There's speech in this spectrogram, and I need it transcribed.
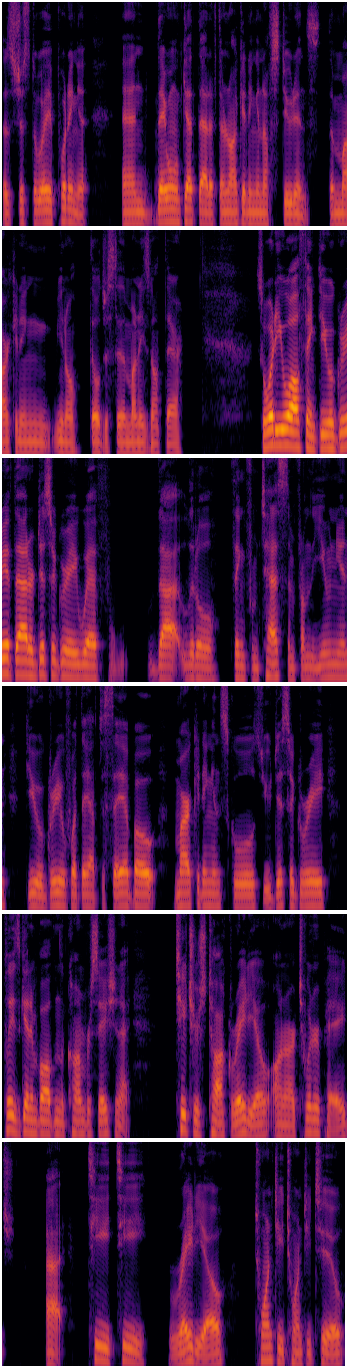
That's just the way of putting it. and they won't get that if they're not getting enough students. The marketing, you know, they'll just say the money's not there. So, what do you all think? Do you agree with that or disagree with that little thing from Tess and from the union? Do you agree with what they have to say about marketing in schools? Do you disagree? Please get involved in the conversation at Teachers Talk Radio on our Twitter page at TT Radio 2022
